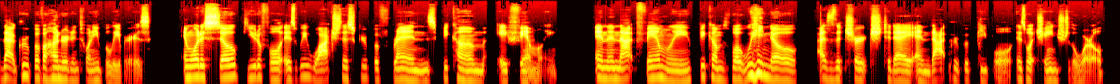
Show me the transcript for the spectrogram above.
that group of 120 believers. And what is so beautiful is we watch this group of friends become a family. And then that family becomes what we know as the church today. And that group of people is what changed the world.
